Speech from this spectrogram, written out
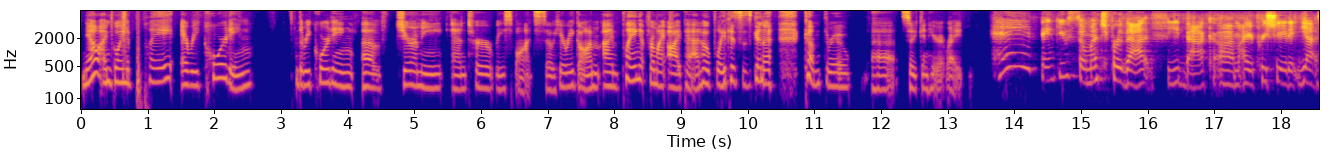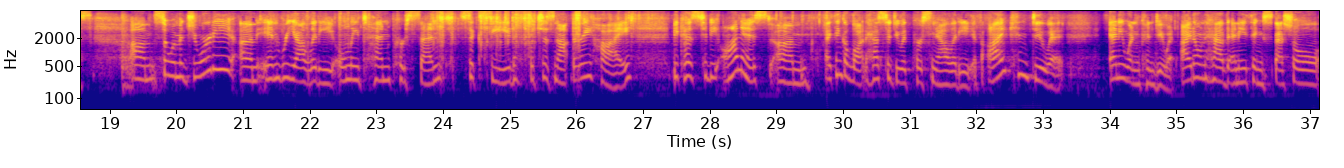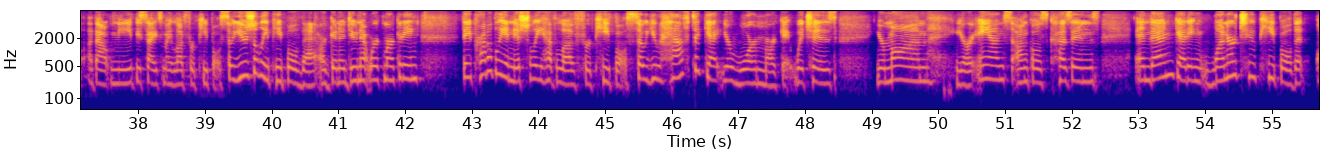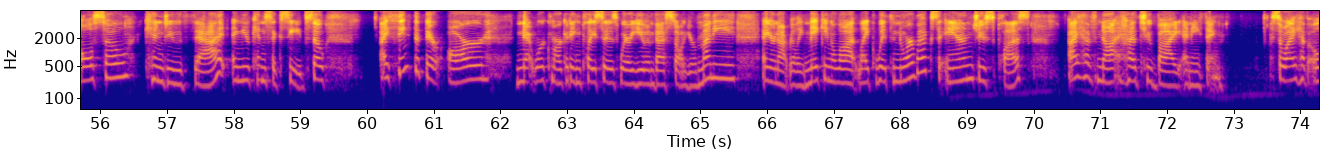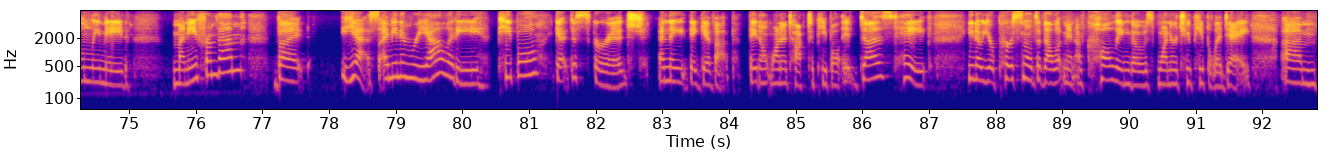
Now I'm going to play a recording the recording of Jeremy and her response. So here we go. I'm I'm playing it from my iPad. Hopefully, this is going to come through uh, so you can hear it right. Hey, thank you so much for that feedback. Um, I appreciate it. Yes. Um, so, a majority, um, in reality, only 10% succeed, which is not very high. Because to be honest, um, I think a lot has to do with personality. If I can do it, anyone can do it. I don't have anything special about me besides my love for people. So, usually, people that are going to do network marketing, they probably initially have love for people. So you have to get your warm market, which is your mom, your aunts, uncles, cousins, and then getting one or two people that also can do that and you can succeed. So I think that there are network marketing places where you invest all your money and you're not really making a lot, like with Norwex and Juice Plus I have not had to buy anything. So I have only made money from them. But yes, I mean, in reality, people get discouraged and they, they give up. They don't want to talk to people. It does take, you know, your personal development of calling those one or two people a day. Um,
